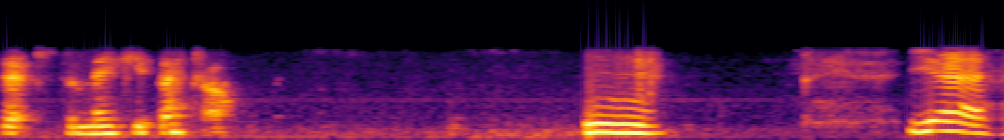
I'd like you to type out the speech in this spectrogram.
steps to make it better. Mm. Yes,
